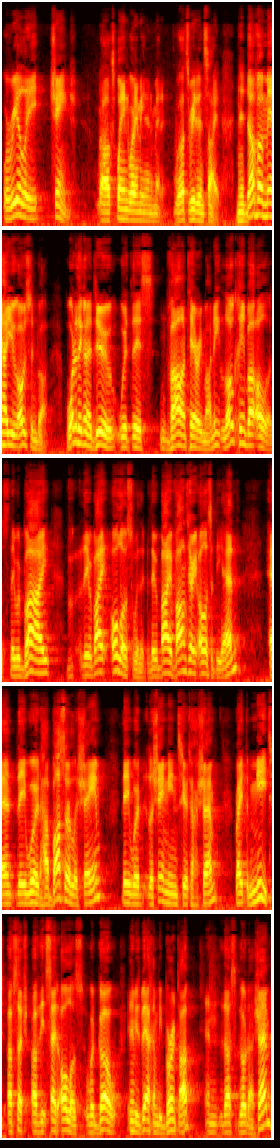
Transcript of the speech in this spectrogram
were really change. I'll explain what I mean in a minute. Well, let's read it inside. Nidava mehayu osinba. What are they going to do with this voluntary money? Lochim olos. They would buy, they would buy olos with it. They would buy voluntary olos at the end, and they would habasar l'shem. They would l'shem means here to Hashem, right? The meat of such of the said olos would go in the mizbech and be burnt up, and thus go to Hashem.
